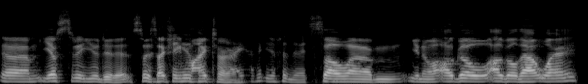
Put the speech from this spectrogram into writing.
um, yesterday you did it, so it's actually my turn. yeah, You should do it. So um, you know, I'll go I'll go that way,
